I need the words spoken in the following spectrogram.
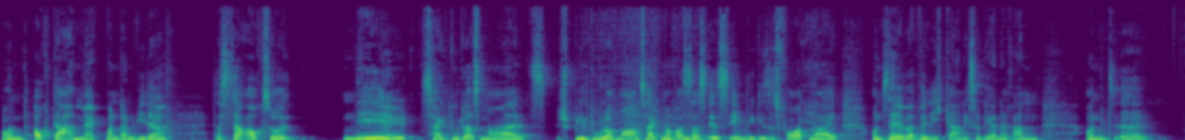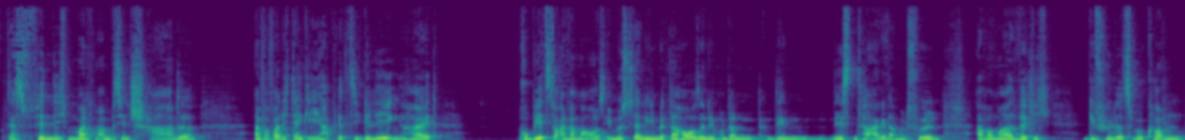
Und auch da merkt man dann wieder, dass da auch so, nee, zeig du das mal, spiel du doch mal und zeig mal, was das ist, irgendwie dieses Fortnite. Und selber will ich gar nicht so gerne ran. Und äh, das finde ich manchmal ein bisschen schade, einfach weil ich denke, ihr habt jetzt die Gelegenheit, probiert's doch einfach mal aus. Ihr müsst ja nicht mit nach Hause nehmen und dann den nächsten Tage damit füllen, aber mal wirklich Gefühl dazu bekommen,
